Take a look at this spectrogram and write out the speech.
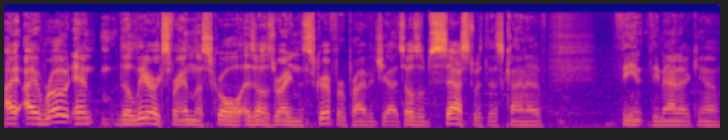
I, I wrote and the lyrics for Endless Scroll as I was writing the script for Private Chat, so I was obsessed with this kind of the- thematic. Yeah.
